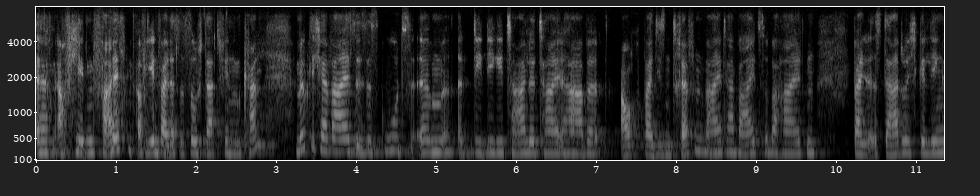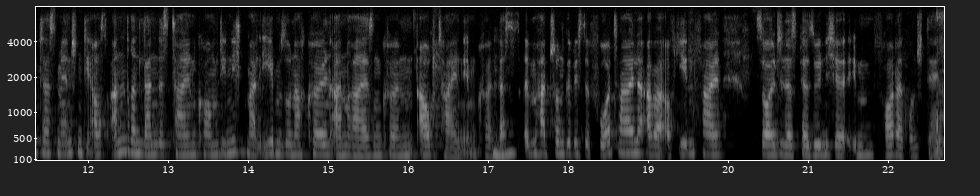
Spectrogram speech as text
Ähm, auf jeden Fall, auf jeden Fall, dass es so stattfinden kann. Möglicherweise ist es gut, ähm, die digitale Teilhabe auch bei diesen Treffen weiter beizubehalten, weil es dadurch gelingt, dass Menschen, die aus anderen Landesteilen kommen, die nicht mal ebenso nach Köln anreisen können, auch teilnehmen können. Mhm. Das ähm, hat schon gewisse Vorteile, aber auf jeden Fall sollte das Persönliche im Vordergrund stellen.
